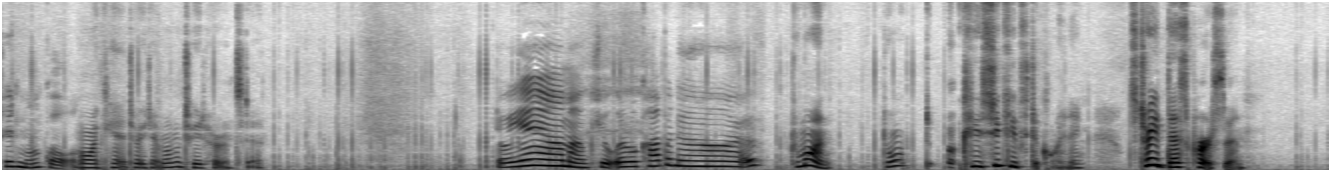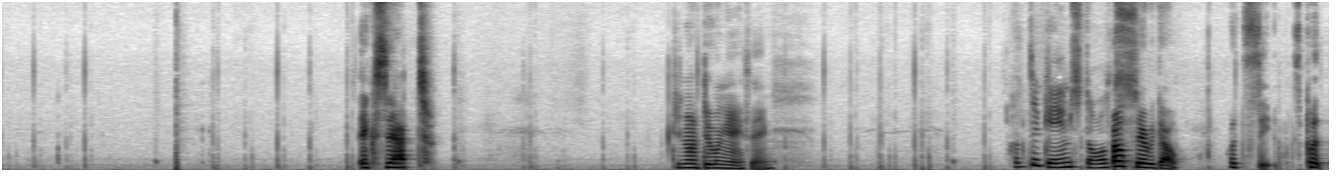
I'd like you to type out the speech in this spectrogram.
Trade Marco. Oh, I can't trade him. I'm gonna trade her instead. Here I am. I'm a cute little cabinet. Come on. Don't. Uh, okay, she keeps declining. Let's trade this person. Except. She's not doing anything. Hope the game starts. Oh, there we go. Let's see. Let's put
